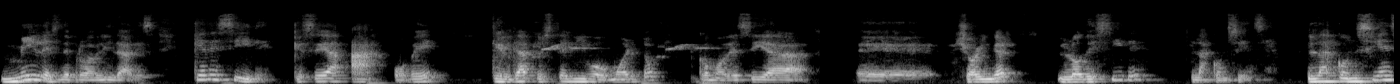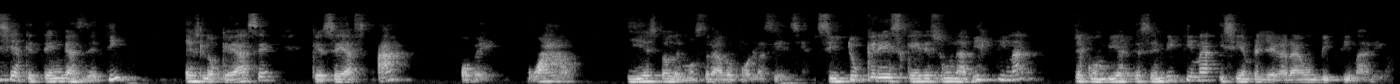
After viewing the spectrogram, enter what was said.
miles de probabilidades. ¿Qué decide? Que sea A o B, que el gato esté vivo o muerto, como decía eh, lo decide la conciencia. La conciencia que tengas de ti es lo que hace que seas A o B. ¡Wow! Y esto demostrado por la ciencia. Si tú crees que eres una víctima, te conviertes en víctima y siempre llegará un victimario.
